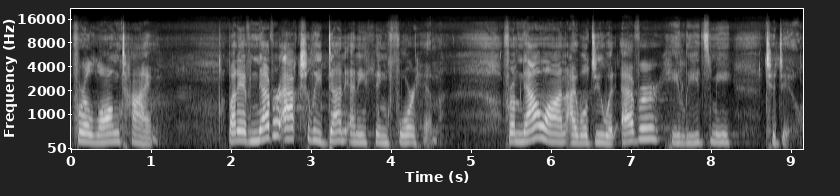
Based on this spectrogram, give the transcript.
for a long time, but I have never actually done anything for him. From now on, I will do whatever he leads me to do.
